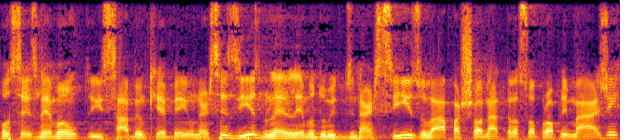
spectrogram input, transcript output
Vocês lembram e sabem o que é bem o narcisismo, né? Lembram do mito de Narciso lá, apaixonado pela sua própria imagem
